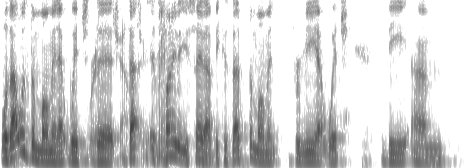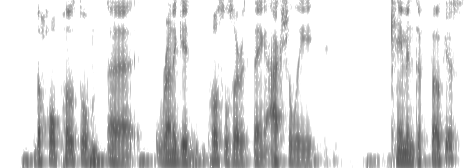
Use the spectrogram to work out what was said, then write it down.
Well, that was the moment at which Really the that it's funny that you say that because that's the moment for me at which the um the whole postal uh, renegade postal service thing actually came into focus.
